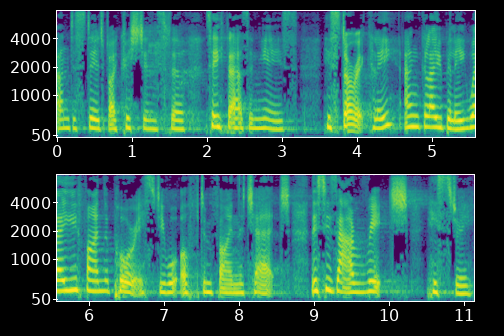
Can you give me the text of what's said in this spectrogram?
understood by Christians for 2,000 years. Historically and globally, where you find the poorest, you will often find the church. This is our rich history.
